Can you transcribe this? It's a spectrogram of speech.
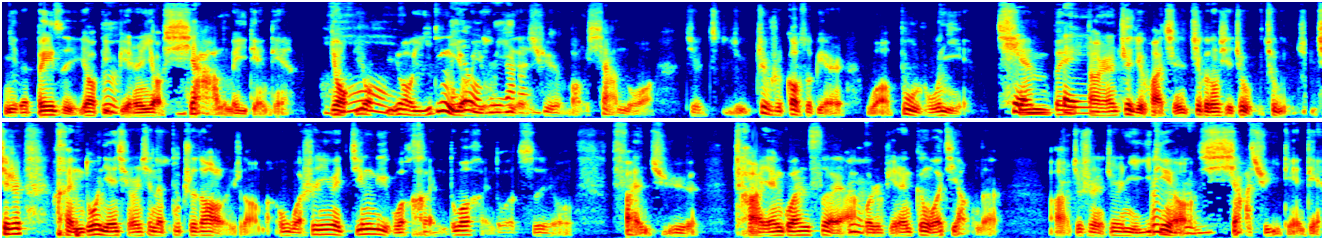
你的杯子要比别人要下那么一点点，要要要一定要有意的去往下挪，就就就是告诉别人我不如你。谦卑，当然这句话其实这个东西就就其实很多年轻人现在不知道了，你知道吗？我是因为经历过很多很多次这种饭局，察言观色呀，或者别人跟我讲的，啊，就是就是你一定要下去一点点，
